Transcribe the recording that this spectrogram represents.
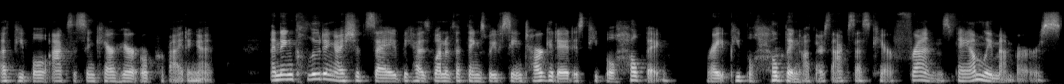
of people accessing care here or providing it? And including, I should say, because one of the things we've seen targeted is people helping right? People helping others access care, friends, family members.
